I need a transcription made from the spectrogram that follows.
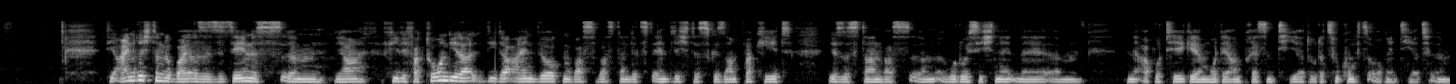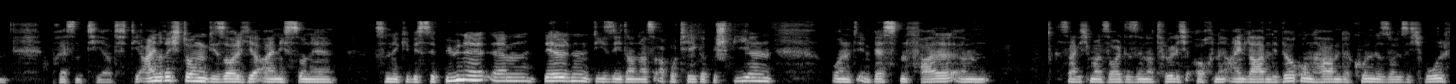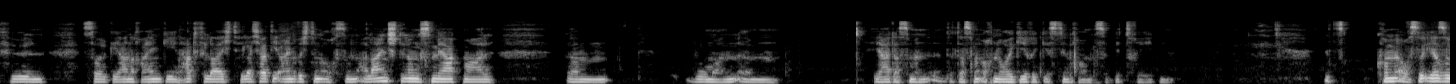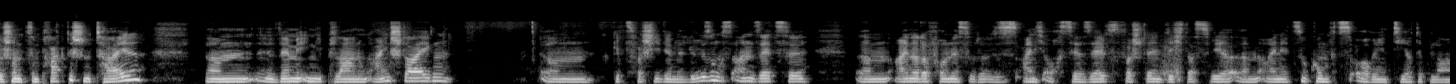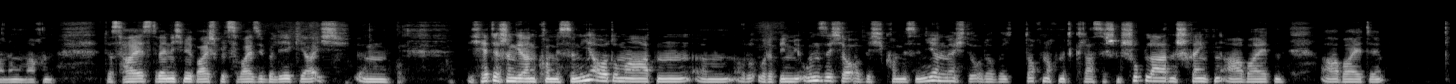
die Einrichtung dabei. Also Sie sehen, es ähm, ja viele Faktoren, die da, die da einwirken, was, was dann letztendlich das Gesamtpaket ist es dann, was, ähm, wodurch sich eine, eine, ähm, eine Apotheke modern präsentiert oder zukunftsorientiert ähm, präsentiert. Die Einrichtung, die soll hier eigentlich so eine, so eine gewisse Bühne ähm, bilden, die Sie dann als Apotheker bespielen und im besten Fall ähm, sage ich mal, sollte sie natürlich auch eine einladende Wirkung haben. Der Kunde soll sich wohlfühlen, soll gern reingehen, hat vielleicht, vielleicht hat die Einrichtung auch so ein Alleinstellungsmerkmal, ähm, wo man, ähm, ja, dass man, dass man auch neugierig ist, den Raum zu betreten. Jetzt kommen wir auch so eher so schon zum praktischen Teil. Ähm, wenn wir in die Planung einsteigen, ähm, gibt es verschiedene Lösungsansätze. Ähm, einer davon ist, oder das ist eigentlich auch sehr selbstverständlich, dass wir ähm, eine zukunftsorientierte Planung machen. Das heißt, wenn ich mir beispielsweise überlege, ja, ich, ähm, ich hätte schon gern Kommissionierautomaten ähm, oder, oder bin mir unsicher, ob ich kommissionieren möchte oder ob ich doch noch mit klassischen Schubladenschränken arbeiten, arbeite.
